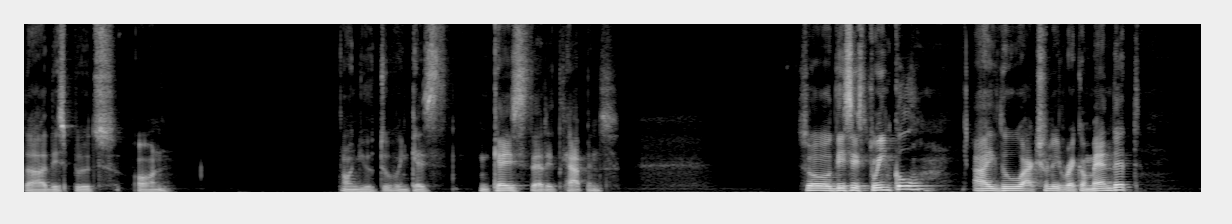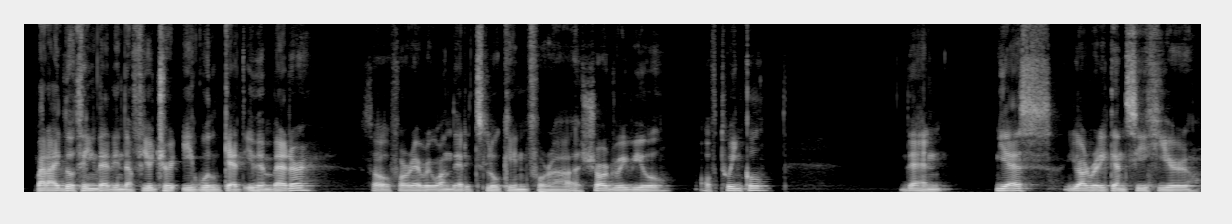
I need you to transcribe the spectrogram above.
the disputes on on YouTube in case in case that it happens. So this is Twinkle. I do actually recommend it, but I do think that in the future it will get even better. So for everyone that is looking for a short review of Twinkle, then yes, you already can see here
